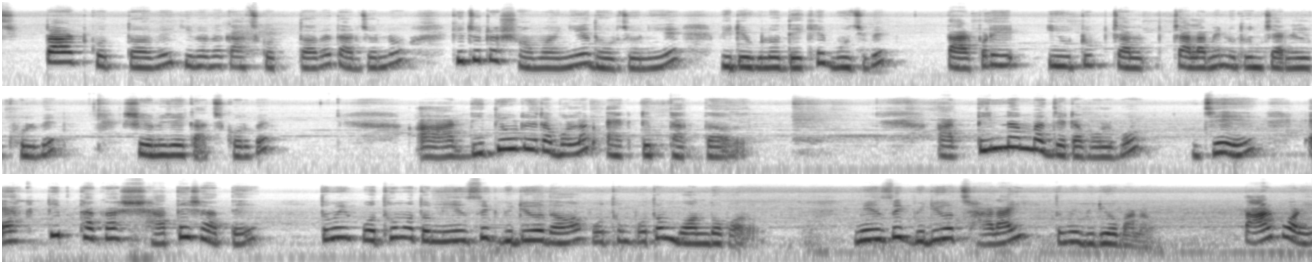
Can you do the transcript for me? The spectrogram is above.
স্টার্ট করতে হবে, কীভাবে কাজ করতে হবে তার জন্য কিছুটা সময় নিয়ে, ধৈর্য নিয়ে ভিডিওগুলো দেখে বুঝবে। তারপরে ইউটিউব চাল, চালাবে, নতুন চ্যানেল খুলবে, সে অনুযায়ী কাজ করবে। আর দ্বিতীয়টা যেটা বললাম অ্যাক্টিভ থাকতে হবে। আর তিন নাম্বার যেটা বলব যে অ্যাক্টিভ থাকার সাথে সাথে তুমি প্রথমত মিউজিক ভিডিও দেওয়া প্রথম প্রথম বন্ধ করো। মিউজিক ভিডিও ছাড়াই তুমি ভিডিও বানাও। তারপরে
